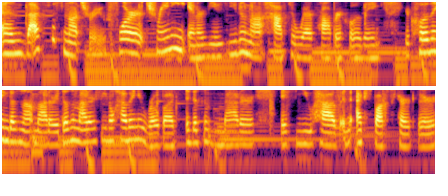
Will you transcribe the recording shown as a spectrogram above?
and that's just not true. For trainee interviews, you do not have to wear proper clothing. Your clothing does not matter. It doesn't matter if you don't have any Robux. It doesn't matter if you have an Xbox character.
